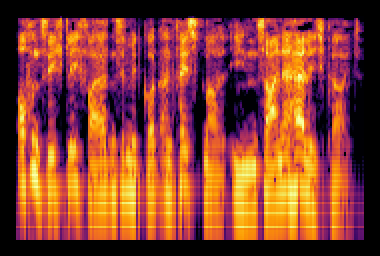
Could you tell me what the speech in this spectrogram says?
Offensichtlich feierten sie mit Gott ein Festmahl in seiner Herrlichkeit.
